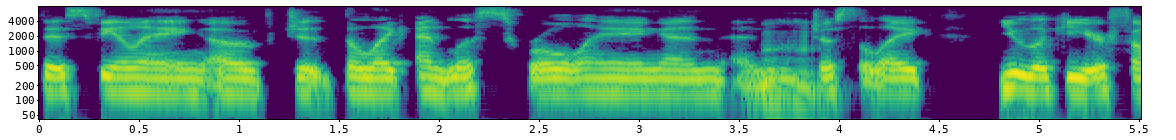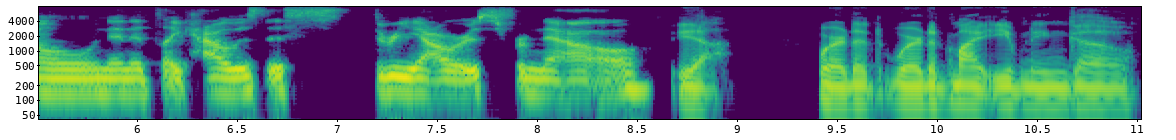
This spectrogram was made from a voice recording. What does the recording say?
this feeling of just the like endless scrolling and and Mhm. just the like you look at your phone and it's like how is this 3 hours from now Yeah. Where did where did my evening go?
